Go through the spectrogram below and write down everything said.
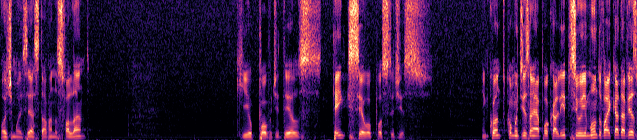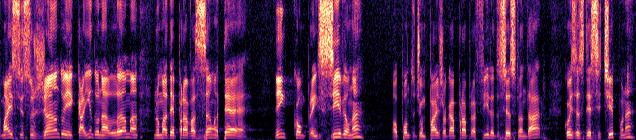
Hoje Moisés estava nos falando que o povo de Deus tem que ser o oposto disso. Enquanto, como diz em Apocalipse, o imundo vai cada vez mais se sujando e caindo na lama, numa depravação até incompreensível, né? Ao ponto de um pai jogar a própria filha do sexto andar, coisas desse tipo, né?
